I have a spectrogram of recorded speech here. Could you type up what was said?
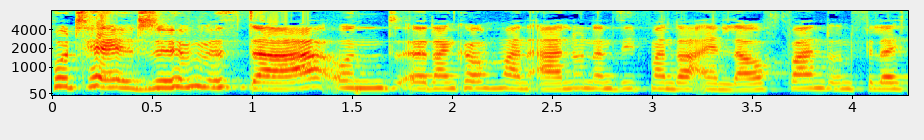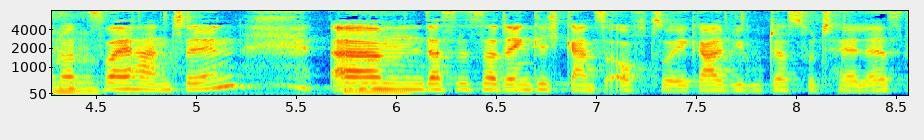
Hotel Gym ist da und äh, dann kommt man an und dann sieht man da ein Laufband und vielleicht noch mhm. zwei Hanteln. Ähm, mhm. Das ist da, denke ich, ganz oft so, egal wie gut das Hotel ist.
